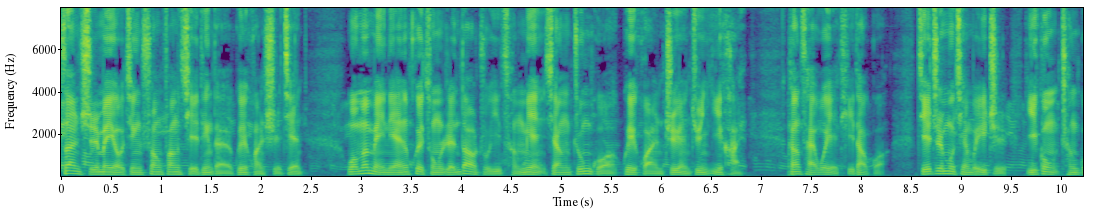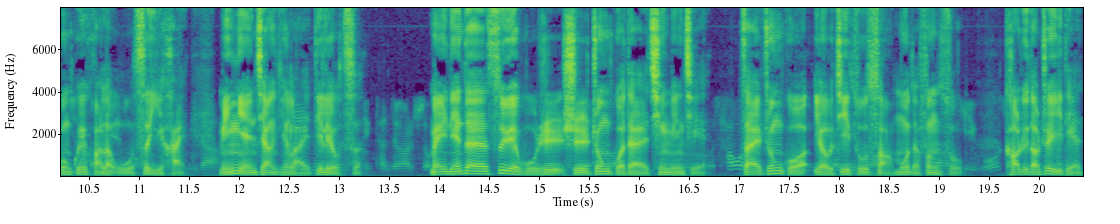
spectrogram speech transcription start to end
暂时没有经双方协定的归还时间。我们每年会从人道主义层面向中国归还志愿军遗骸。刚才我也提到过，截至目前为止，一共成功归还了五次遗骸，明年将迎来第六次。每年的四月五日是中国的清明节。在中国有祭祖扫墓的风俗，考虑到这一点，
